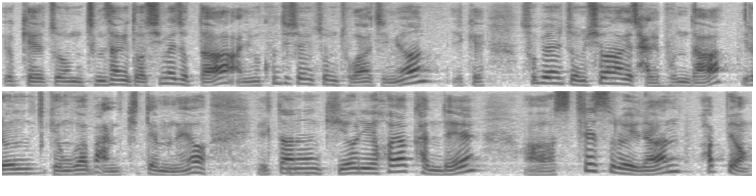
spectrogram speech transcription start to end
이렇게 좀 증상이 더 심해졌다 아니면 컨디션이 좀 좋아지면 이렇게 소변이 좀 시원하게 잘 본다 이런 경우가 많기 때문에요. 일단은 기혈이 허약한데 어, 스트레스로 인한 화병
